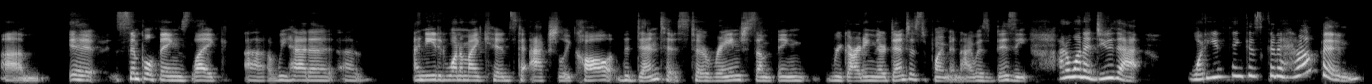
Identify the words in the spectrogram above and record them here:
um, it, simple things like uh, we had a, a I needed one of my kids to actually call the dentist to arrange something regarding their dentist appointment. I was busy. I don't want to do that. What do you think is going to happen?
